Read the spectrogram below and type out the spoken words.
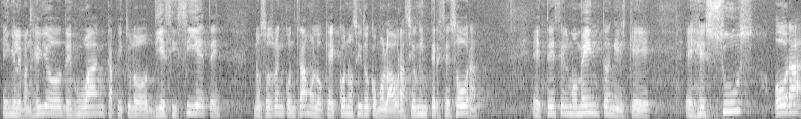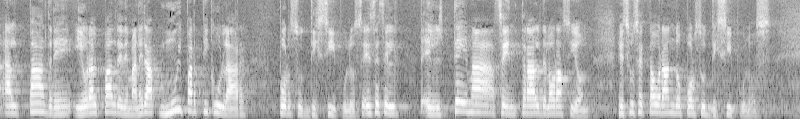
En el Evangelio de Juan, capítulo 17, nosotros encontramos lo que es conocido como la oración intercesora. Este es el momento en el que eh, Jesús ora al Padre y ora al Padre de manera muy particular por sus discípulos. Ese es el, el tema central de la oración. Jesús está orando por sus discípulos.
